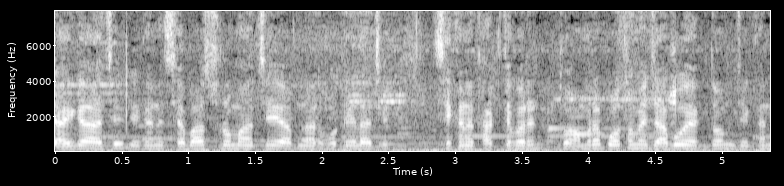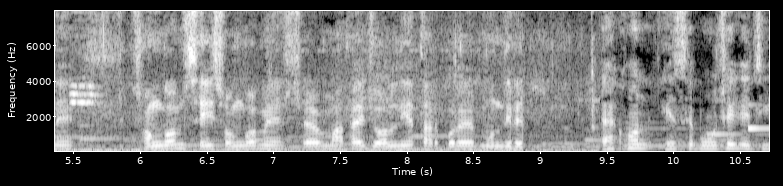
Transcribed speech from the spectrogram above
জায়গা আছে, যেখানে সেবাশ্রম আছে, আপনার হোটেল আছে, সেখানে থাকতে পারেন। তো আমরা প্রথমে যাব একদম যেখানে সঙ্গম, সেই সঙ্গমে মাথায় জল নিয়ে তারপরে মন্দিরে। এখন এসে পৌঁছে গেছি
